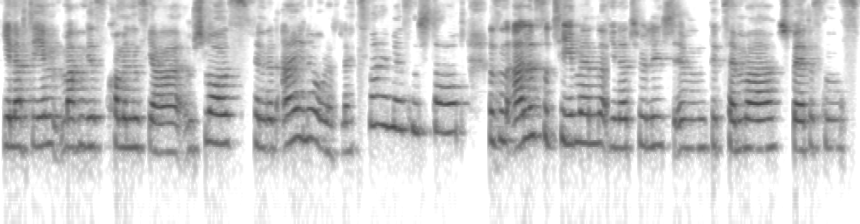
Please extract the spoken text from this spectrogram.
je nachdem, machen wir es kommendes Jahr im Schloss, findet eine oder vielleicht zwei Messen statt. Das sind alles so Themen, die natürlich im Dezember spätestens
